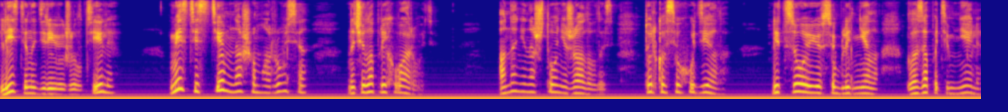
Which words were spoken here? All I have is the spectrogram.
листья на деревьях желтели. Вместе с тем наша Маруся начала прихварывать. Она ни на что не жаловалась, только все худела. Лицо ее все бледнело, глаза потемнели,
